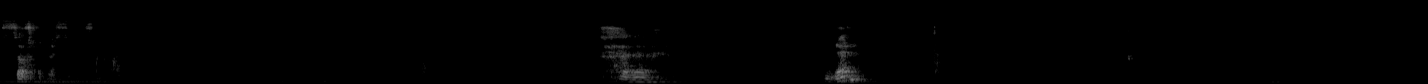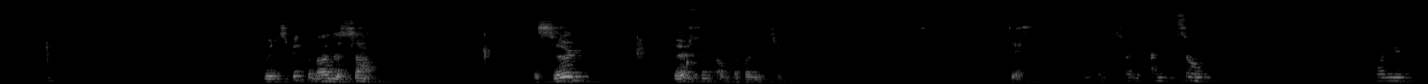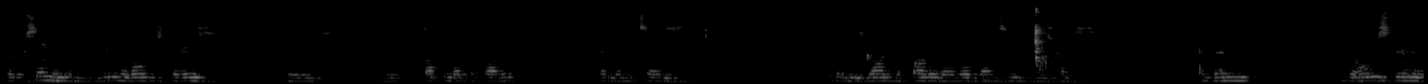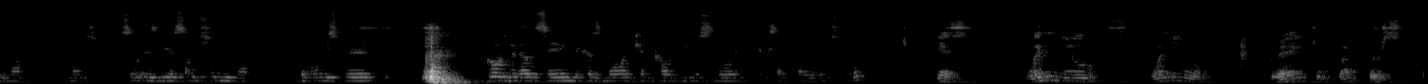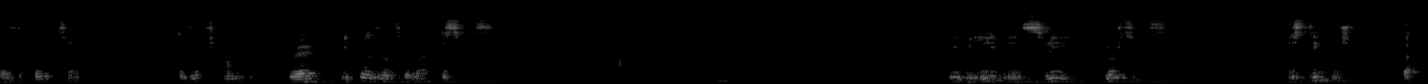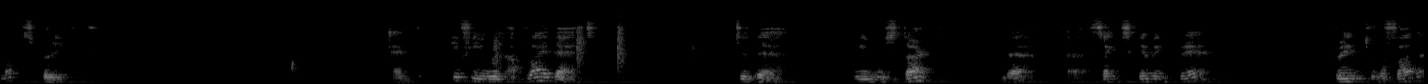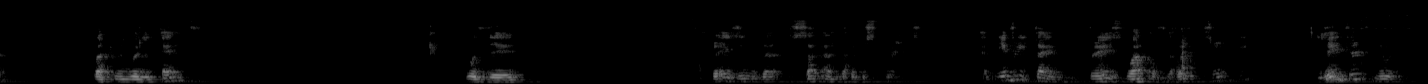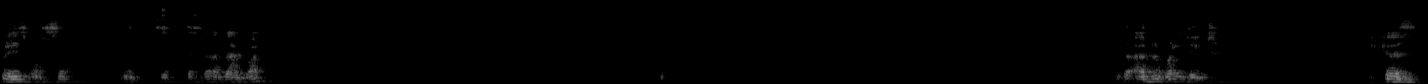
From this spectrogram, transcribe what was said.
Sasra meselesi. Uh, then when you speak about the Son, the third person of the Holy Trinity. Yes. Yeah, sorry. Um, so when you're when you're saying in, in the beginning of all these prayers, there's there, it's talking about the Father, and then it says that He's God, the Father of our Lord God and Savior Jesus Christ, and then the Holy Spirit is not mentioned. So is the assumption that the Holy Spirit goes without saying because no one can call Jesus Lord except by the Holy Spirit? Yes. When you when you pray to one person of the Holy Trinity, as if you pray because of the one essence. We believe in three persons, distinguished but not spirited. And if you will apply that to the, we will start the uh, Thanksgiving prayer, praying to the Father, but we will end with the praising the Son and the Holy Spirit. And every time you praise one of the Holy Trinity, later you will praise also the, the, the other one. The other one later. Because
